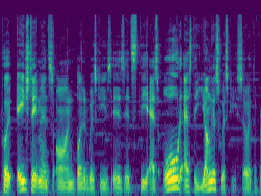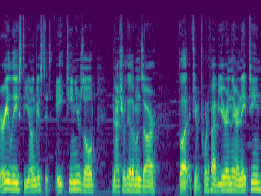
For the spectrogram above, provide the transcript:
put age statements on blended whiskeys is it's the as old as the youngest whiskey. So at the very least, the youngest is 18 years old. I'm not sure what the other ones are, but if you have a 25 year in there and 18,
